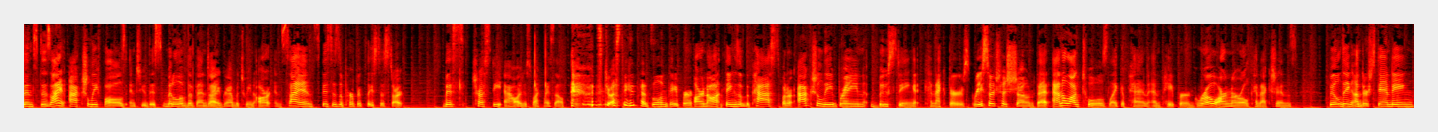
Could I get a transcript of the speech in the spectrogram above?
since design actually falls into this middle of the Venn diagram between art and science, this is a perfect place to start. This trusty, ow, I just whacked myself. this trusty pencil and paper are not things of the past, but are actually brain boosting connectors. Research has shown that analog tools like a pen and paper grow our neural connections, building understanding,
